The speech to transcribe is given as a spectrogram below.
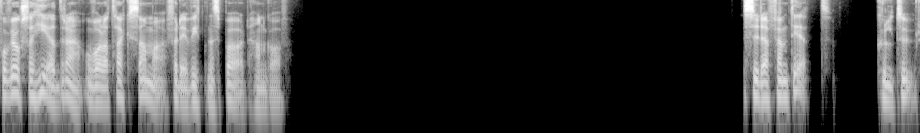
får vi också hedra och vara tacksamma för det vittnesbörd han gav. Sida 51. Kultur.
